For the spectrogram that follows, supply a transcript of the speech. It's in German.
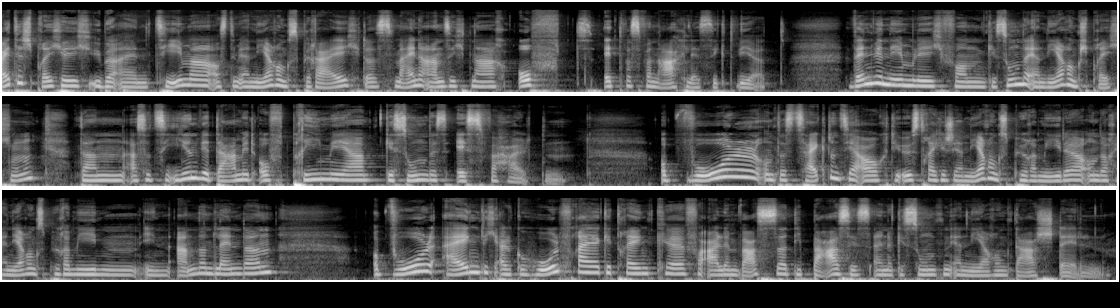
Heute spreche ich über ein Thema aus dem Ernährungsbereich, das meiner Ansicht nach oft etwas vernachlässigt wird. Wenn wir nämlich von gesunder Ernährung sprechen, dann assoziieren wir damit oft primär gesundes Essverhalten. Obwohl, und das zeigt uns ja auch die österreichische Ernährungspyramide und auch Ernährungspyramiden in anderen Ländern, obwohl eigentlich alkoholfreie Getränke, vor allem Wasser, die Basis einer gesunden Ernährung darstellen.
